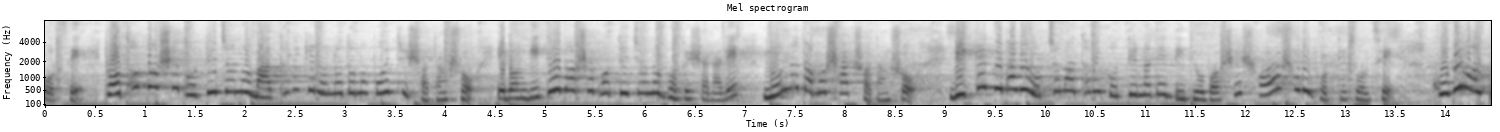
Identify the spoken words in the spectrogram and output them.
কোর্সে। প্রথম বর্ষে ভর্তির জন্য মাধ্যমিকের ন্যূনতম পঁয়ত্রিশ শতাংশ এবং দ্বিতীয় বর্ষে ভর্তির জন্য ভোকেশনালে ন্যূনতম ষাট শতাংশ। বিজ্ঞান বিভাগে উচ্চ মাধ্যমিক উত্তীর্ণদের দ্বিতীয় বর্ষে সরাসরি ভর্তি চলছে। খুবই অল্প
